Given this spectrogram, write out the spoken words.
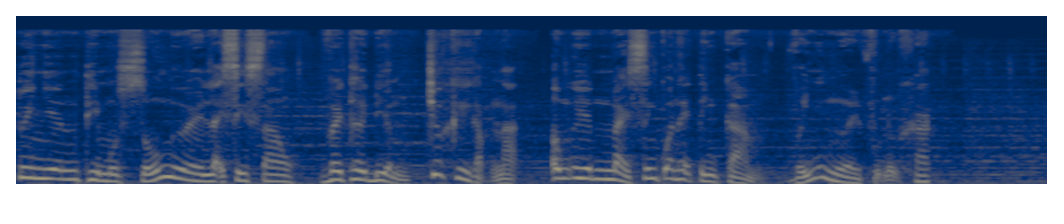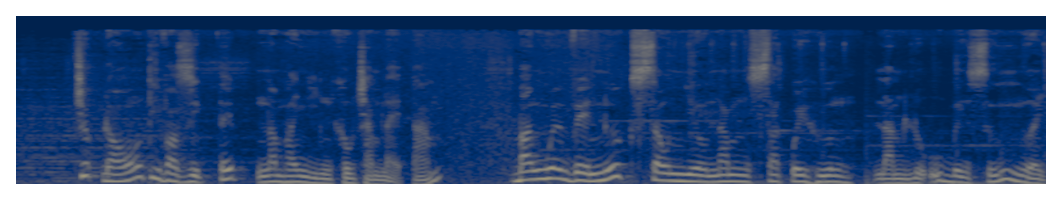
Tuy nhiên thì một số người lại xì sao về thời điểm trước khi gặp nạn ông Yên nảy sinh quan hệ tình cảm với những người phụ nữ khác. Trước đó thì vào dịp Tết năm 2008, bà Nguyên về nước sau nhiều năm xa quê hương làm lũ bên xứ người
